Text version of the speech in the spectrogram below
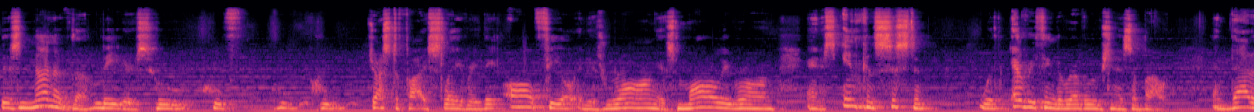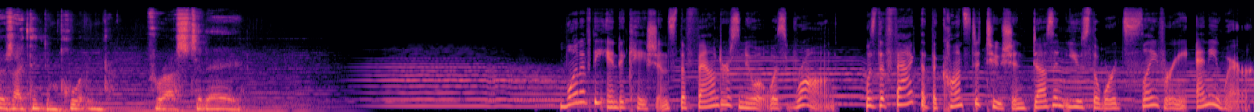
there's none of the leaders who, who, who, who justify slavery. They all feel it is wrong, it's morally wrong, and it's inconsistent with everything the revolution is about. And that is, I think, important for us today. One of the indications the founders knew it was wrong was the fact that the Constitution doesn't use the word slavery anywhere.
